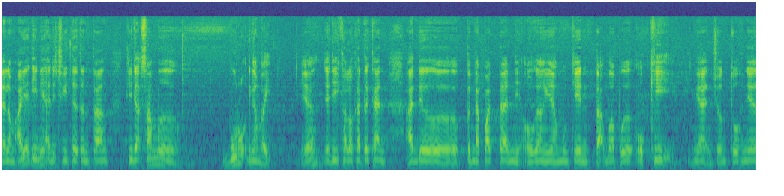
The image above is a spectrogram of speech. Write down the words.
Dalam ayat ini ada cerita tentang tidak sama buruk dengan baik ya jadi kalau katakan ada pendapatan orang yang mungkin tak berapa okey kan contohnya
